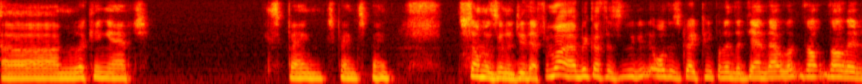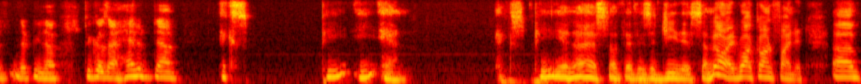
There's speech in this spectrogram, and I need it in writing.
I'm looking at Spang, Spang, Spang. Someone's going to do that for me. We got this, all these great people in the den. They'll, they'll, they'll let, let me know because I had it down X P E N. X P E N. No, it's not that. There's a G there somewhere. All right, well, I can't find it. Um,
